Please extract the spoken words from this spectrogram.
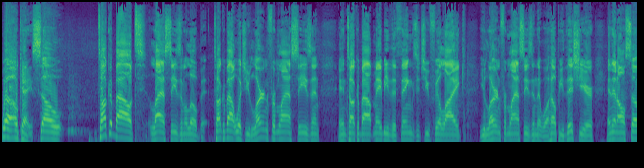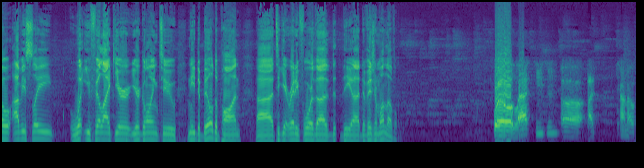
Well, okay, so talk about last season a little bit. Talk about what you learned from last season, and talk about maybe the things that you feel like you learned from last season that will help you this year, and then also obviously what you feel like you're you're going to need to build upon uh, to get ready for the the, uh, Division One level. Well, last season uh, I kind of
